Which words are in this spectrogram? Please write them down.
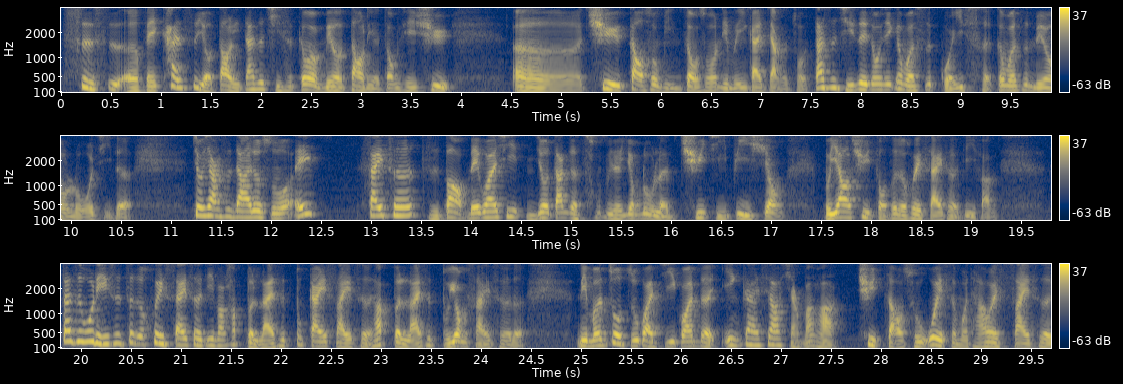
似是而非、看似有道理，但是其实根本没有道理的东西去，呃，去告诉民众说你们应该这样做。但是其实这些东西根本是鬼扯，根本是没有逻辑的。就像是大家就说，哎，塞车只报没关系，你就当个聪明的用路人，趋吉避凶，不要去走这个会塞车的地方。但是问题是，这个会塞车的地方，它本来是不该塞车，它本来是不用塞车的。你们做主管机关的，应该是要想办法去找出为什么它会塞车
